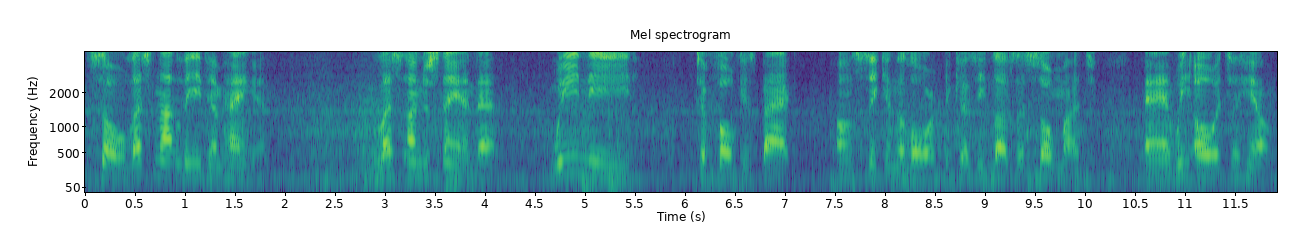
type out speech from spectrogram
So let's not leave him hanging. Let's understand that we need to focus back on seeking the Lord because He loves us so much. And we owe it to Him,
